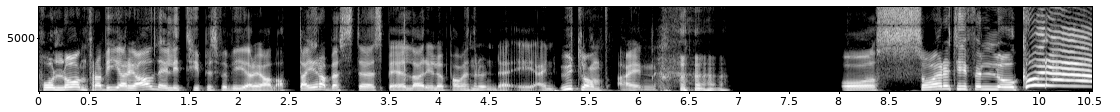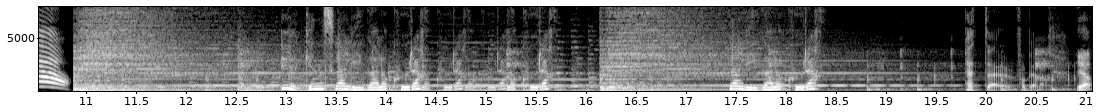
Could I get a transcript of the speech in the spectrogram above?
På lån fra Viareal. det er litt typisk for Viareal at deres beste spiller i løpet av en runde er en utlånt en. og så er det tid for Locora! Ukens La Liga Locura. Locura. Locura. Locura. La Liga Locura. Petter Fabiana. Ja,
